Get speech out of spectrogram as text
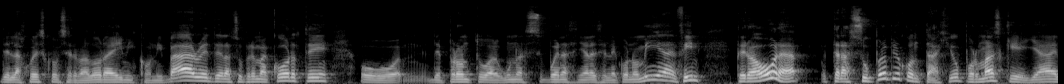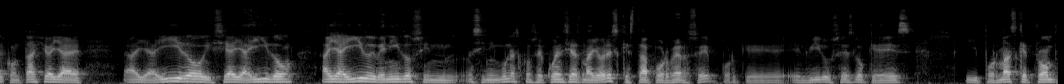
de la juez conservadora Amy Coney Barrett de la Suprema Corte o de pronto algunas buenas señales en la economía, en fin. Pero ahora, tras su propio contagio, por más que ya el contagio haya, haya ido y se haya ido, haya ido y venido sin, sin ninguna consecuencias mayores, que está por verse, porque el virus es lo que es, y por más que Trump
